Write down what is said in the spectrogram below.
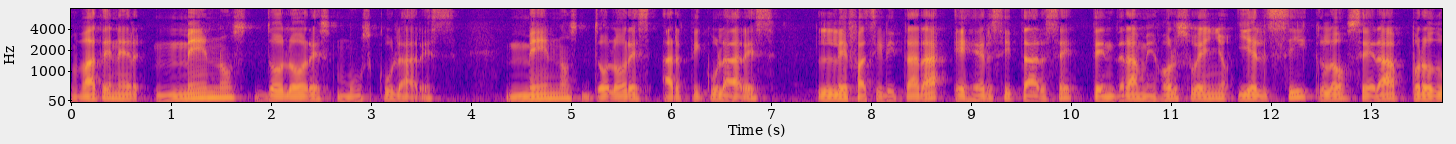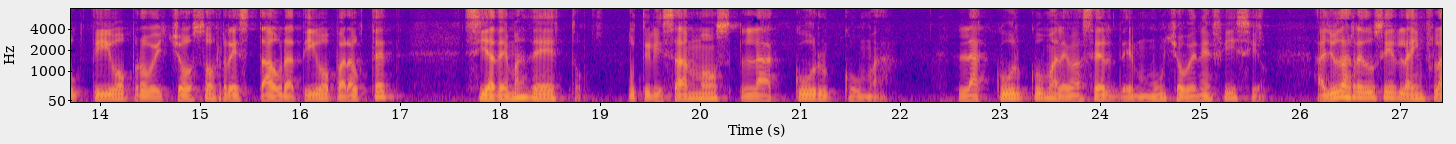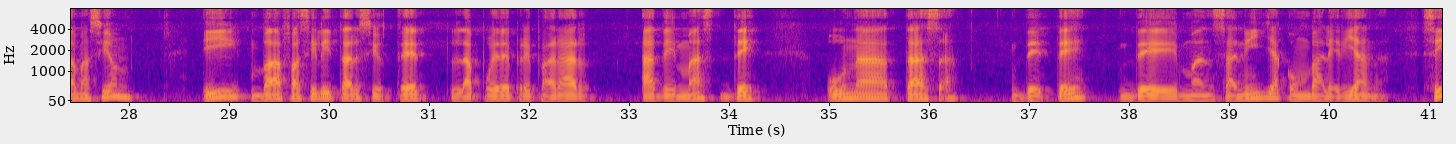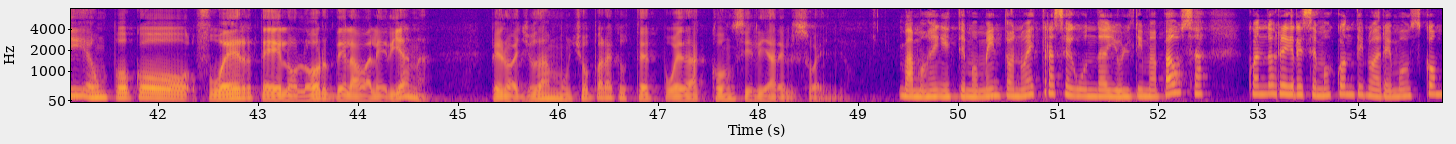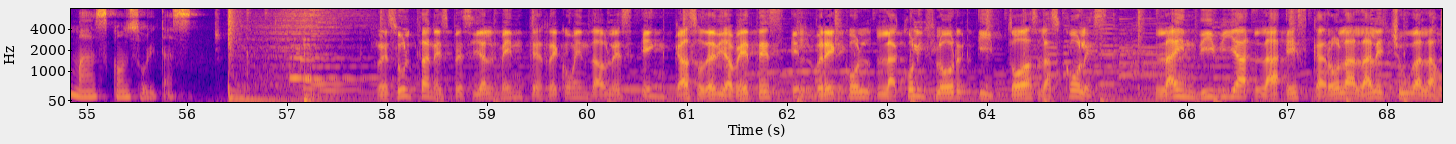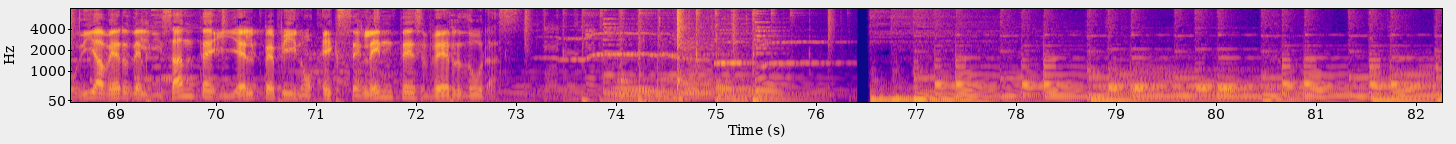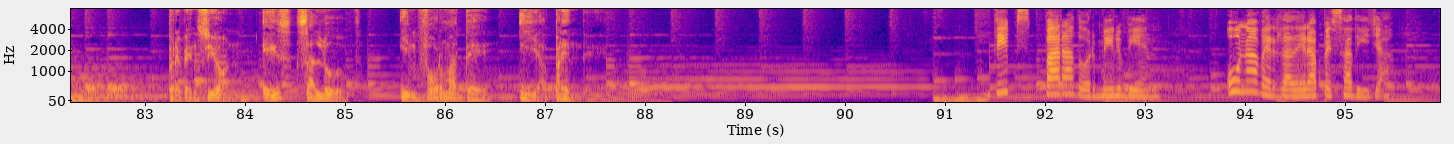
va a tener menos dolores musculares, menos dolores articulares, le facilitará ejercitarse, tendrá mejor sueño y el ciclo será productivo, provechoso, restaurativo para usted. Si además de esto utilizamos la cúrcuma, la cúrcuma le va a ser de mucho beneficio. Ayuda a reducir la inflamación y va a facilitar si usted la puede preparar además de una taza de té de manzanilla con valeriana. Sí, es un poco fuerte el olor de la valeriana, pero ayuda mucho para que usted pueda conciliar el sueño. Vamos en este momento a nuestra segunda y última pausa. Cuando regresemos continuaremos con más consultas. Resultan especialmente recomendables en caso de diabetes el brécol, la coliflor y todas las coles la endivia, la escarola, la lechuga, la judía verde, el guisante y el pepino. Excelentes verduras. Prevención es salud. Infórmate y aprende. Tips para dormir bien una verdadera pesadilla.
